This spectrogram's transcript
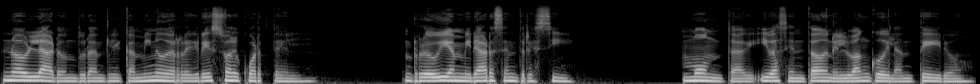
No hablaron durante el camino de regreso al cuartel. Rehuían mirarse entre sí Montag iba sentado en el banco delantero,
